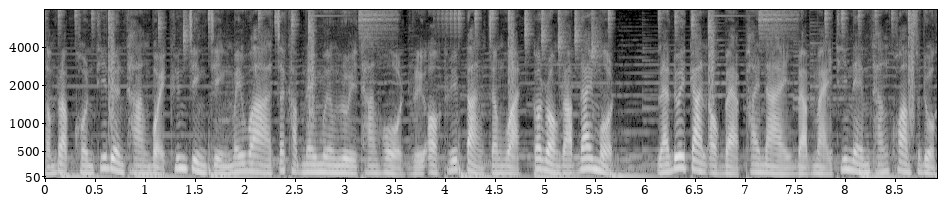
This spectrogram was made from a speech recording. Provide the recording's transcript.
สำหรับคนที่เดินทางบ่อยขึ้นจริง ๆ ไม่ว่าจะขับในเมืองลุยทางโหด หรือออกทริปต่างจังหวัดก็รองรับได้หมด และด้วยการออกแบบภายในแบบใหม่ที่เน้นทั้งความสะดวก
